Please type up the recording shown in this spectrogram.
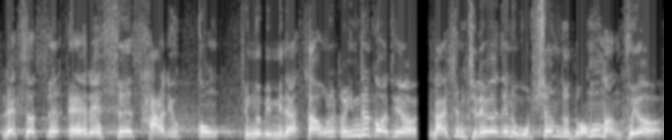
렉서스 LS460 등급입니다. 자, 오늘 좀 힘들 것 같아요. 말씀드려야 되는 옵션도 너무 많고요.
